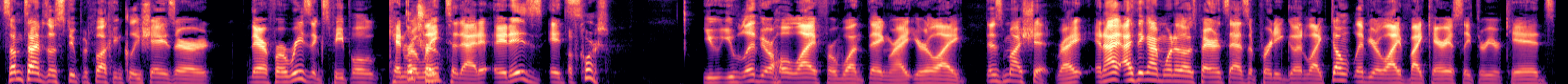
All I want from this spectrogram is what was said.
sometimes those stupid fucking cliches are there for a reason. 'cause people can relate to that. It, it is. It's of course you you live your whole life for one thing, right? You're like, this is my shit, right? And I, I think I'm one of those parents that has a pretty good like, don't live your life vicariously through your kids.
